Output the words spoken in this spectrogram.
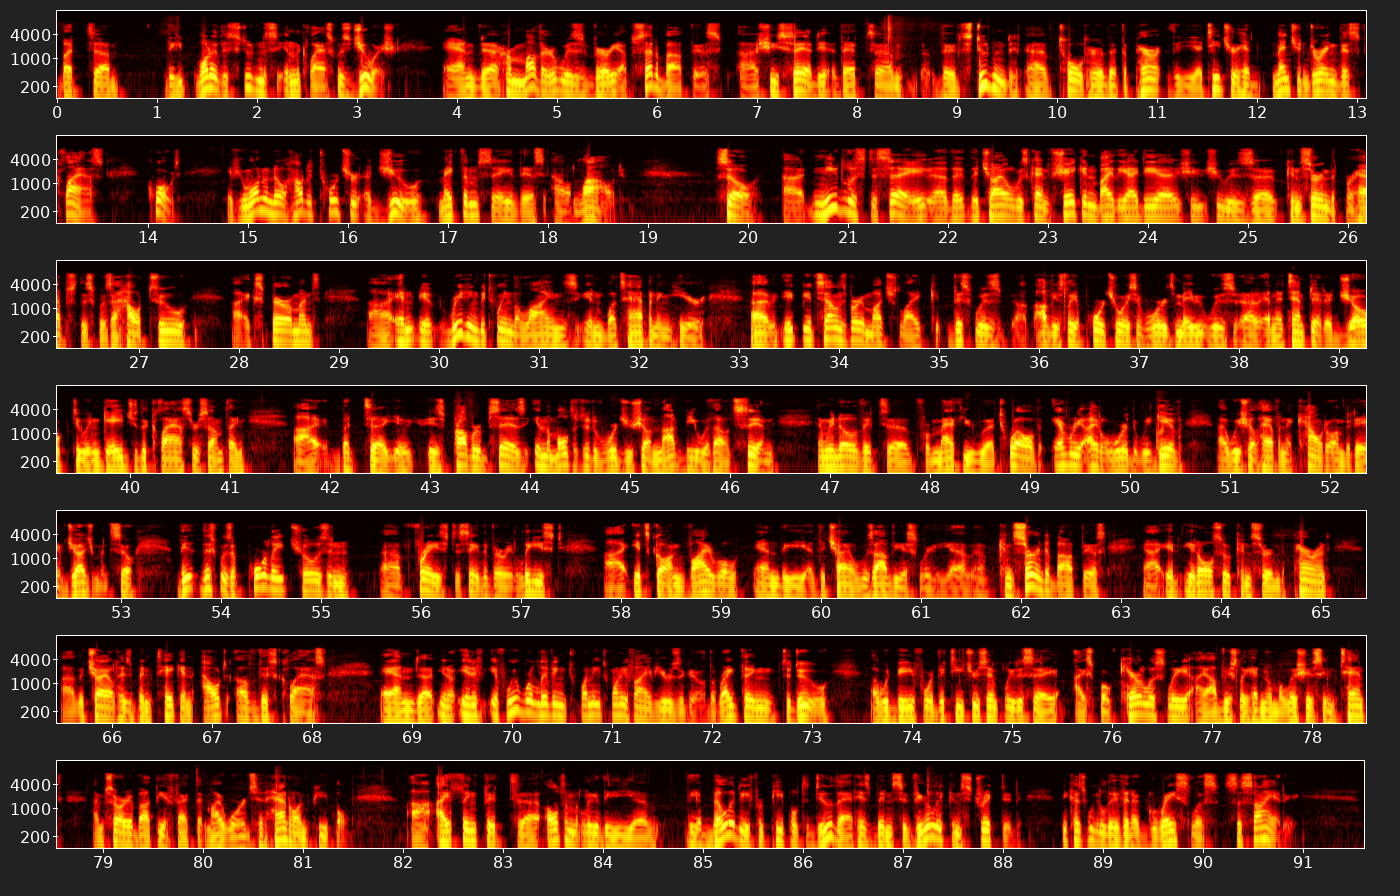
But um, the one of the students in the class was Jewish, and uh, her mother was very upset about this. Uh, she said that um, the student uh, told her that the parent, the uh, teacher, had mentioned during this class, "quote If you want to know how to torture a Jew, make them say this out loud." So, uh, needless to say, uh, the the child was kind of shaken by the idea. She she was concerned that perhaps this was a how-to experiment, and reading between the lines in what's happening here. Uh, it, it, sounds very much like this was uh, obviously a poor choice of words. Maybe it was uh, an attempt at a joke to engage the class or something. Uh, but uh, you know, as Proverb says, in the multitude of words you shall not be without sin. And we know that uh, from Matthew 12, every idle word that we give, we shall have an account on the day of judgment. So th- this was a poorly chosen phrase, to say the very least. Uh, it's gone viral, and the the child was obviously uh, concerned about this. Uh, it, it, also concerned the parent. Uh, the child has been taken out of this class, and uh, you know if if we were living 20, 25 years ago, the right thing to do uh, would be for the teacher simply to say, "I spoke carelessly. I obviously had no malicious intent. I'm sorry about the effect that my words have had on people." I think that ultimately the the ability for people to do that has been severely constricted because we live in a graceless society.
